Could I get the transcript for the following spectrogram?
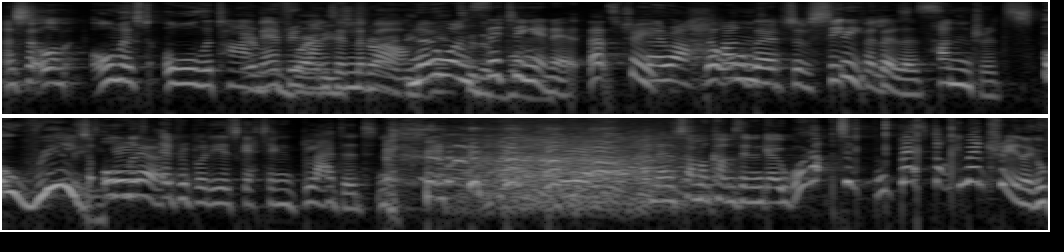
And so almost all the time, Everybody's everyone's in the bar. No one's sitting bar. in it. That's true. There are hundreds of seat, seat fillers. fillers. Hundreds. Oh, really? So almost yeah, yeah. everybody is getting bladdered. yeah. And then someone comes in and go, we're up to best documentary. And they go,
